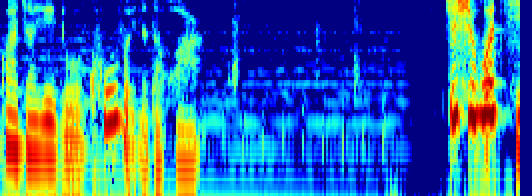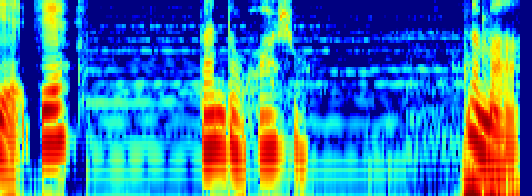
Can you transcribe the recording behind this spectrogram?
挂着一朵枯萎了的花。这是我姐姐，豌豆花说。那么，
